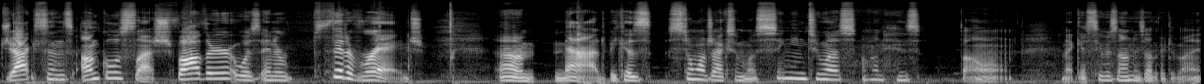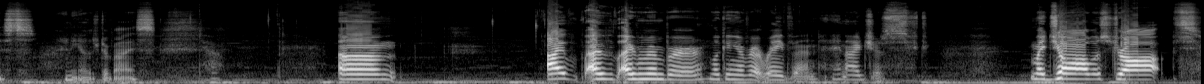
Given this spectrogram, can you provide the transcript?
Jackson's uncle slash father was in a fit of rage, um, mad because Stonewall Jackson was singing to us on his phone, and I guess he was on his other device, any other device. Yeah. Um, I, I I remember looking over at Raven, and I just my jaw was dropped.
